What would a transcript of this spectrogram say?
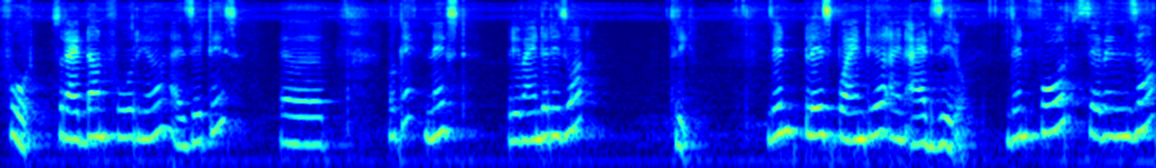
4 so write down 4 here as it is. Uh, okay next remainder is what? 3 then place point here and add 0 then 4 sevens are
